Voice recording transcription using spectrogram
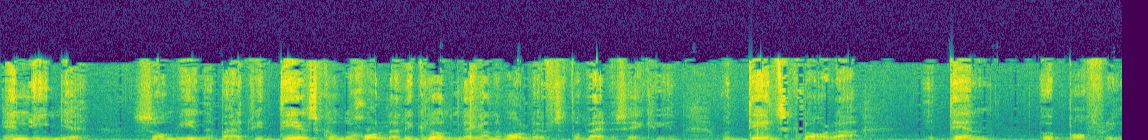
en linje som innebär att vi dels kunde hålla det grundläggande vallöftet om värdesäkringen och dels klara den uppoffring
